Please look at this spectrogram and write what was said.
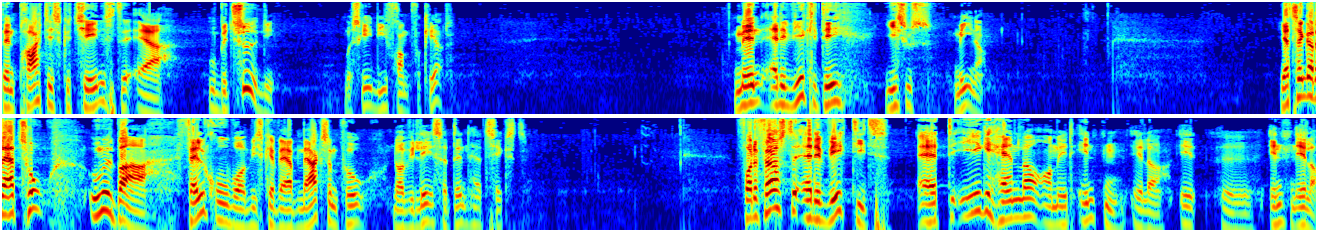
den praktiske tjeneste er ubetydelig, måske lige frem forkert. Men er det virkelig det, Jesus mener? Jeg tænker, der er to umiddelbare faldgrupper, vi skal være opmærksom på, når vi læser den her tekst. For det første er det vigtigt, at det ikke handler om et enten eller. E, øh, enten eller.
